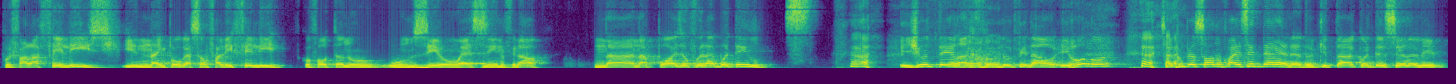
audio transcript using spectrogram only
fui falar feliz, e na empolgação falei feliz. Ficou faltando um Z ou um S no final. Na, na pós eu fui lá e botei um e juntei lá no, no, final e rolou. Só que o pessoal não faz ideia, né, do que tá acontecendo ali.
